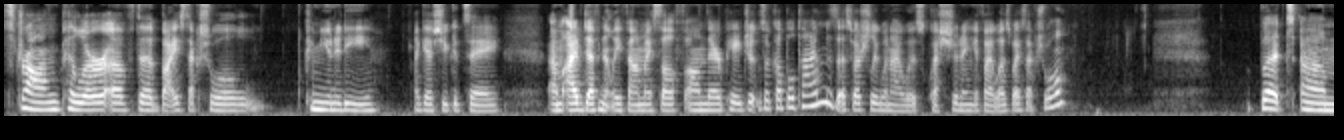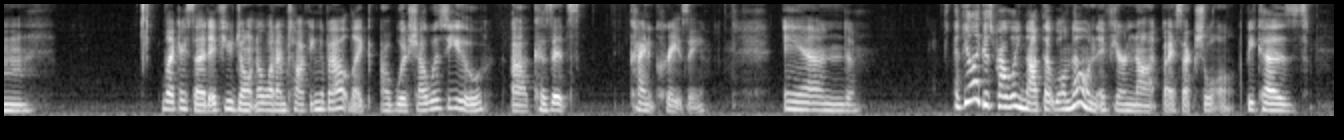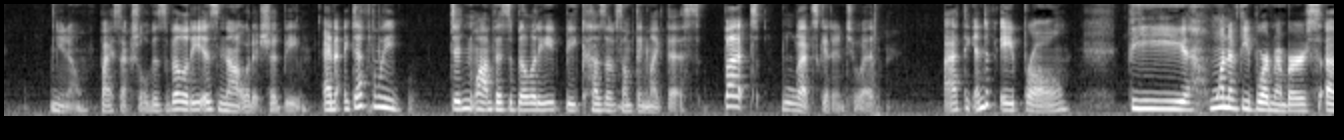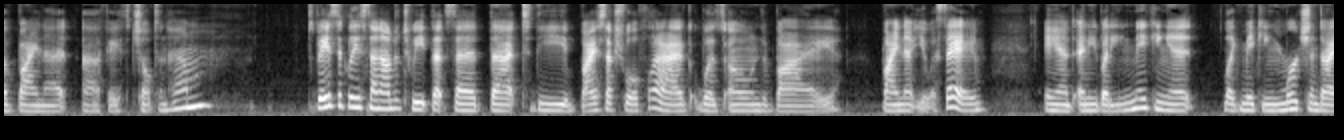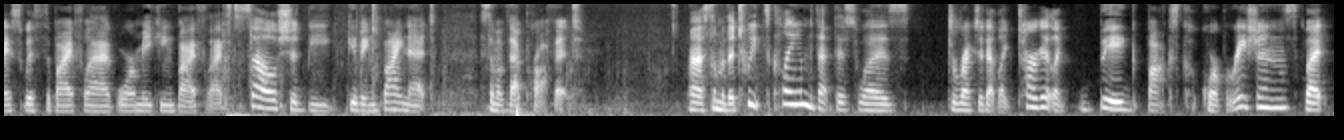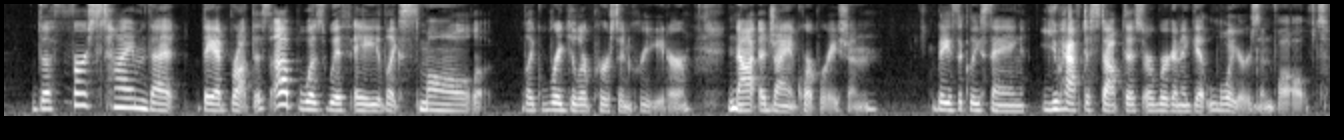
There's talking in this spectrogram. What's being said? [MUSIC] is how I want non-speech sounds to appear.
strong pillar of the bisexual community, I guess you could say. Um, I've definitely found myself on their pages a couple times, especially when I was questioning if I was bisexual. But, um, like I said, if you don't know what I'm talking about, like, I wish I was you, because it's kind of crazy. And I feel like it's probably not that well known if you're not bisexual, because, you know, bisexual visibility is not what it should be. And I definitely didn't want visibility because of something like this. But let's get into it. At the end of April, the one of the board members of Binet, uh, Faith Cheltenham, basically sent out a tweet that said that the bisexual flag was owned by Binet USA, and anybody making it, like making merchandise with the bi flag or making bi flags to sell, should be giving Binet some of that profit. Uh, some of the tweets claimed that this was directed at like Target, like big box co- corporations, but the first time that they had brought this up was with a like small like regular person creator, not a giant corporation. Basically saying, you have to stop this or we're going to get lawyers involved.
